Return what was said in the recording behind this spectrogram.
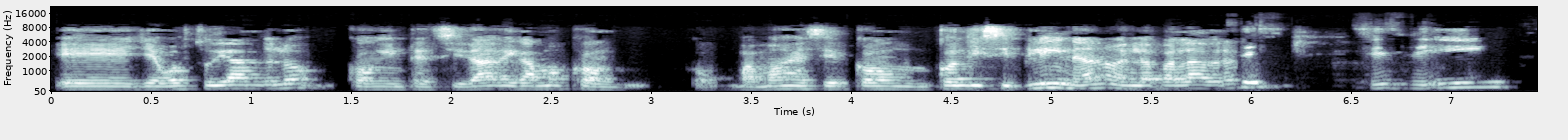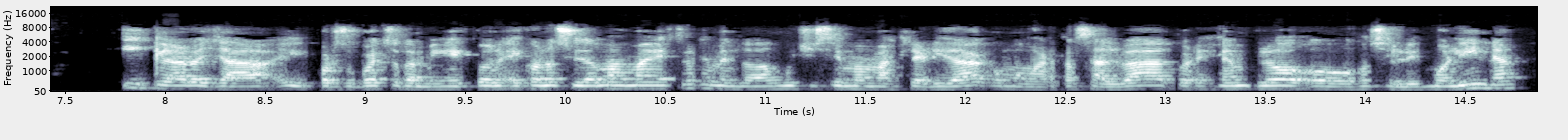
eh, llevo estudiándolo con intensidad, digamos, con, vamos a decir, con, disciplina, ¿no? En la palabra. Sí, sí. Y, claro, ya, y por supuesto, también he, conocido a más maestros que me han dado muchísima más claridad, como Marta Salvat, por ejemplo, o José Luis Molina,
